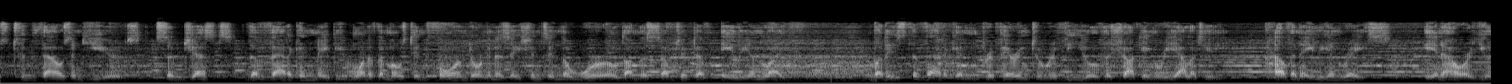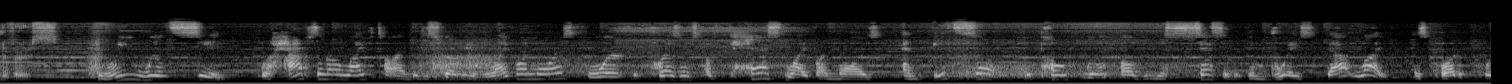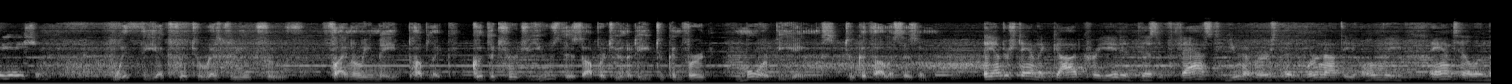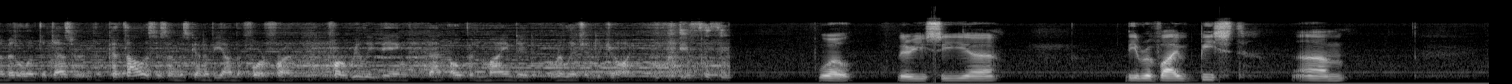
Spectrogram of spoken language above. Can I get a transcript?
almost 2,000 years suggests the Vatican may be one of the most informed organizations in the world on the subject of alien life. But is the Vatican preparing to reveal the shocking reality of an alien race in our universe? We will see perhaps in our lifetime, the discovery of life on Mars or the presence of past life on Mars. And if so, the Pope will of necessity embrace that life as part of creation. With the extraterrestrial truth finally made public, could the Church use this opportunity to convert more beings to Catholicism? They understand that God created this vast universe, that we're not the only anthill in the middle of the desert. Catholicism is going to be on the forefront for really being that open minded religion to join. well, there you see uh, the revived beast, um,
